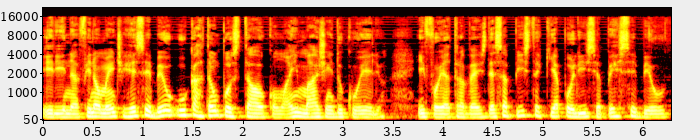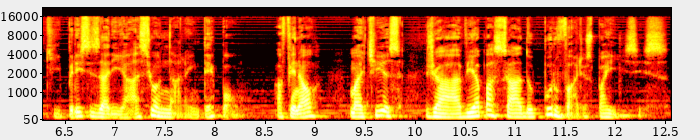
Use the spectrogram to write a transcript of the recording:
Irina finalmente recebeu o cartão postal com a imagem do coelho e foi através dessa pista que a polícia percebeu que precisaria acionar a Interpol. Afinal, Matias já havia passado por vários países.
